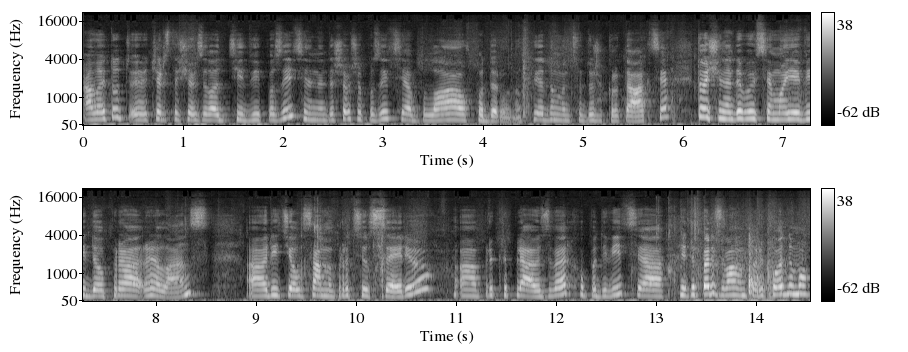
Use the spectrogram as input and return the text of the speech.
Але тут, е, через те, що я взяла ці дві позиції, найдешевша позиція була в подарунок. Я думаю, це дуже крута акція. Хто ще не дивився моє відео про реланс, Рітіл саме про цю серію. Прикріпляю зверху, подивіться. І тепер з вами переходимо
